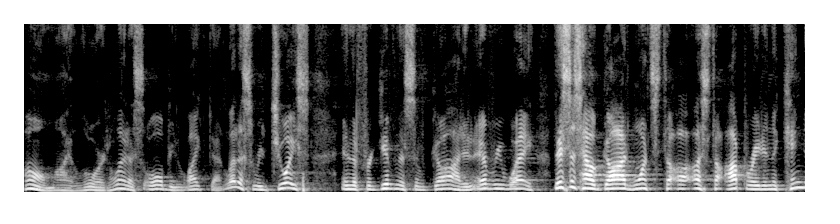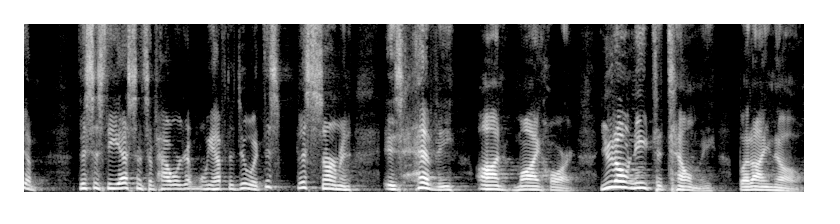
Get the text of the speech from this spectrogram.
Oh, my Lord, let us all be like that. Let us rejoice in the forgiveness of God in every way. This is how God wants to, uh, us to operate in the kingdom. This is the essence of how we have to do it. This, this sermon is heavy on my heart. You don't need to tell me, but I know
